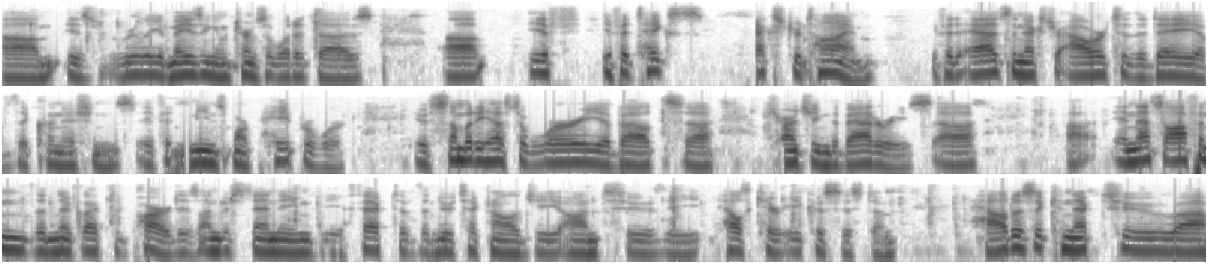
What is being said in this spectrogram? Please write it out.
um, is really amazing in terms of what it does. Uh, if if it takes extra time, if it adds an extra hour to the day of the clinicians, if it means more paperwork, if somebody has to worry about uh, charging the batteries. Uh, uh, and that's often the neglected part is understanding the effect of the new technology onto the healthcare ecosystem. How does it connect to uh,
